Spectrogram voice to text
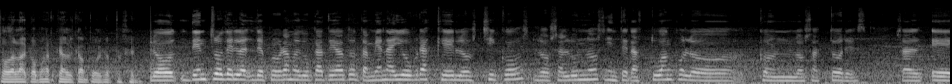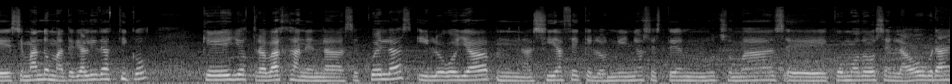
toda la comarca del campo de Cartagena. Pero dentro del, programa Educateatro también hay obras que los chicos, los alumnos, interactúan con los, actores. Eh, se manda un material didáctico que ellos trabajan en las escuelas y luego ya mm, así hace que los niños estén mucho más eh, cómodos en la obra,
